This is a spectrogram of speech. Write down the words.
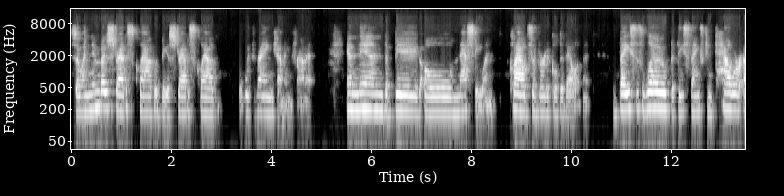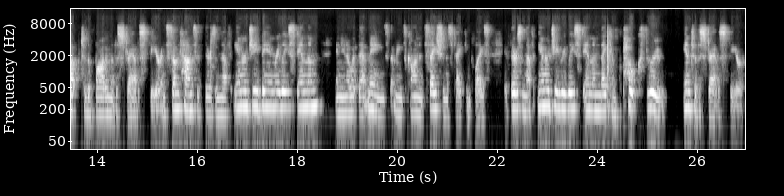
So a nimbostratus cloud would be a stratus cloud with rain coming from it. And then the big old nasty one, clouds of vertical development. Base is low, but these things can tower up to the bottom of the stratosphere. And sometimes if there's enough energy being released in them, and you know what that means, that means condensation is taking place. If there's enough energy released in them, they can poke through into the stratosphere.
